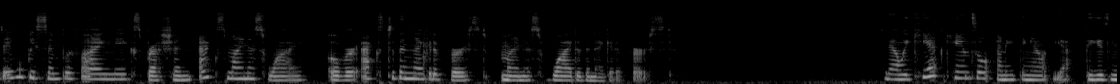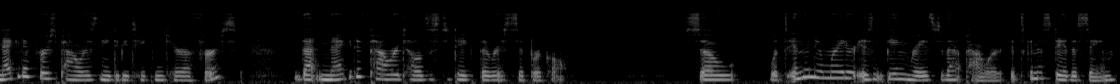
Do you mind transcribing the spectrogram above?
Today we'll be simplifying the expression x minus y over x to the negative first minus y to the negative first. Now we can't cancel anything out yet. These negative first powers need to be taken care of first. That negative power tells us to take the reciprocal. So what's in the numerator isn't being raised to that power. It's going to stay the same.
